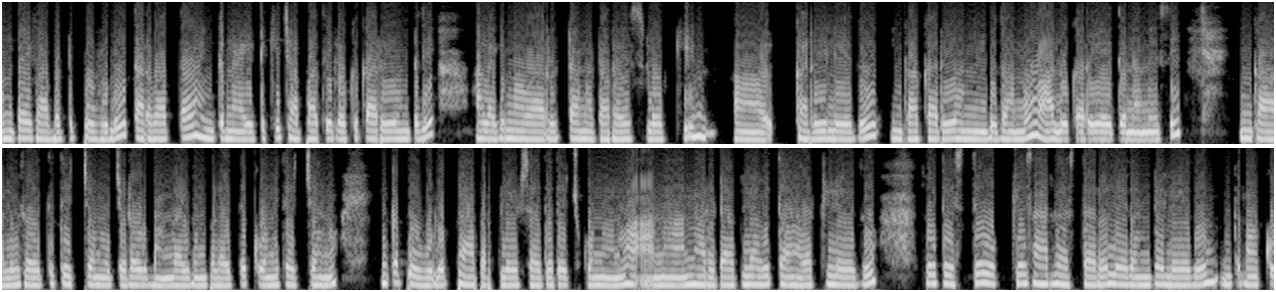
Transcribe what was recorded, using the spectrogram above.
ఉంటాయి కాబట్టి పువ్వులు. తర్వాత ఇంకా నైట్కి చపాతీలోకి కర్రీ ఉంటుంది. అలాగే మా వారు టమాటా రైస్లోకి కర్రీ లేదు ఇంకా కర్రీ వండుదాము ఆలు కర్రీ అయితేననేసి ఇంకా ఆలూస్ అయితే తెచ్చాను. వచ్చేటప్పుడు బంగాళదుంపలు అయితే కొని తెచ్చాను. ఇంకా పువ్వులు పేపర్ ప్లేట్స్ అయితే తెచ్చుకున్నాను. నాన్న అరిటాకులు అవి తేవట్లేదు. సో తెస్తే ఒకేసారి తెస్తారు. లేదంటే లేదు. ఇంకా నాకు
